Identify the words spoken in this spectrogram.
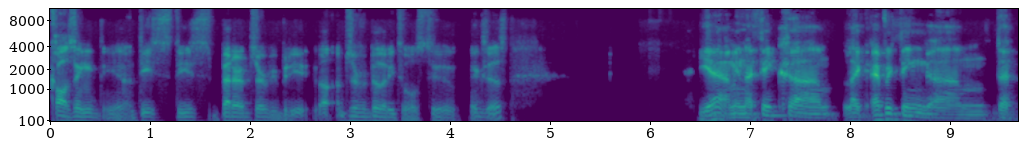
causing you know these these better observability observability tools to exist. Yeah, I mean, I think um, like everything um, that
